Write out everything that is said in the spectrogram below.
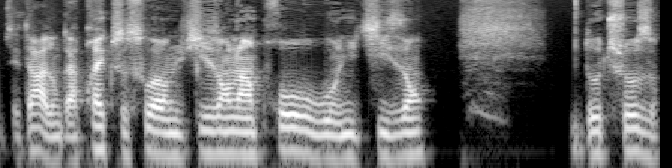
etc. Donc après, que ce soit en utilisant l'impro ou en utilisant d'autres choses,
